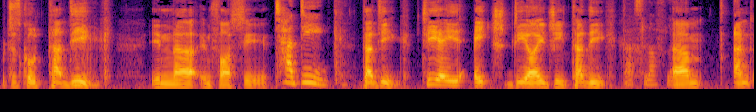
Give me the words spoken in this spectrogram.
which is called tahdig in uh, in Farsi. Tahdig. Tahdig, T A H D I G, tahdig. That's lovely. Um, and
